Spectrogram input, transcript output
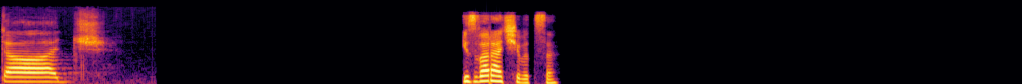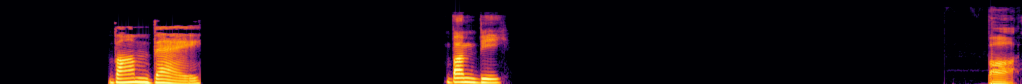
Dodge. Изворачиваться. Bombay Бомбей. Bot.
